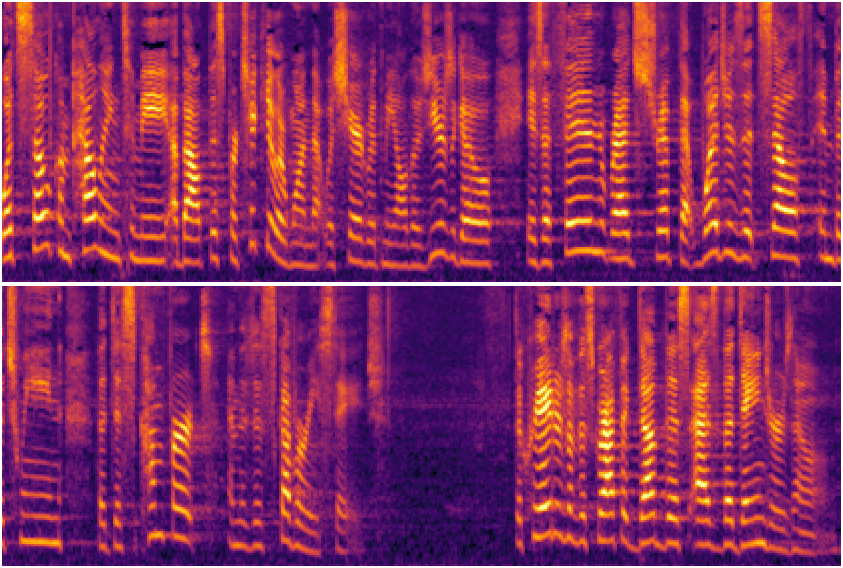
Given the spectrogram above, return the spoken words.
What's so compelling to me about this particular one that was shared with me all those years ago is a thin red strip that wedges itself in between the discomfort and the discovery stage. The creators of this graphic dubbed this as the danger zone.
